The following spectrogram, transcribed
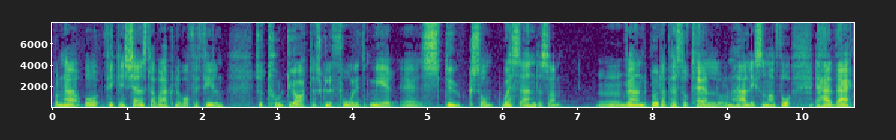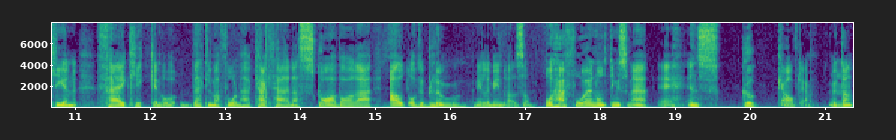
på den här och fick en känsla av vad det här kunde vara för film. Så trodde jag att jag skulle få lite mer eh, stuk som Wes Anderson. Grand Budapest Hotel och de här liksom. Man får det här verkligen färgklicken och verkligen man får de här karaktärerna ska vara out of the blue mer eller mindre alltså. Och här får jag någonting som är eh, en skugga av det. Utan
